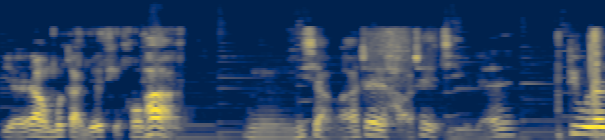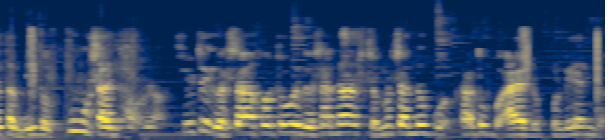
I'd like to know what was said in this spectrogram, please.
也让我们感觉挺后怕的。嗯，你想啊，这好这几个人丢在这么一个孤山头上，其实这个山和周围的山，它什么山都不，它都不挨着不连着，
